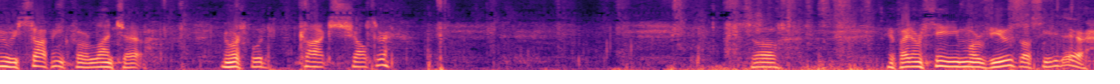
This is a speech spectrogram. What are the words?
We'll be stopping for lunch at North Wilcox Shelter. So, if I don't see any more views, I'll see you there.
